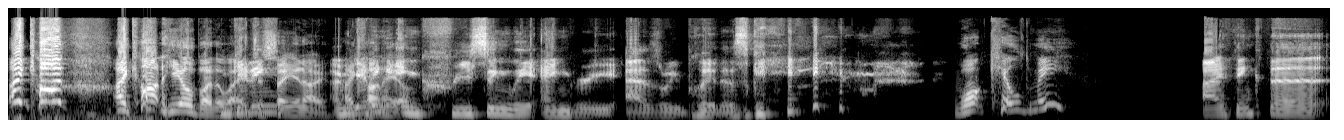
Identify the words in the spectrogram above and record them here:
I can't I can't heal by the way, Getting- just so you know. I'm I can't getting heal. increasingly angry as we play this game. What killed me? I think the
